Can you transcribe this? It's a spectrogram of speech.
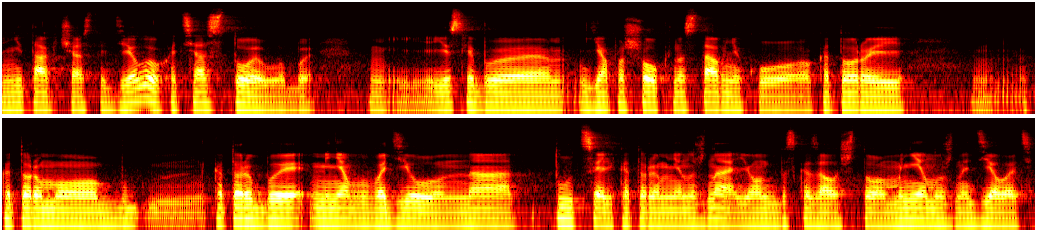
не так часто делаю, хотя стоило бы. Если бы я пошел к наставнику, который которому, который бы меня выводил на ту цель, которая мне нужна, и он бы сказал, что мне нужно делать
